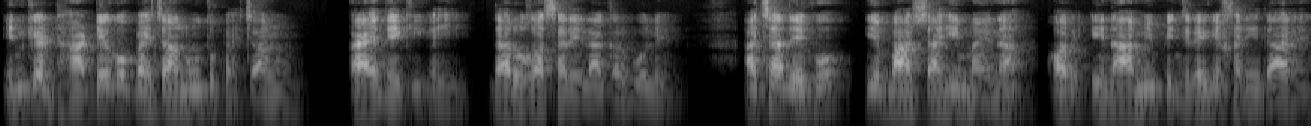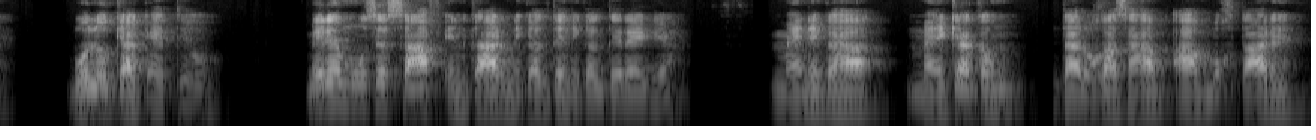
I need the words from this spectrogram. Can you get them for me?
ان کے ڈھانٹے کو پہچانوں تو پہچانوں، قاعدے کی کہی۔ داروغہ سر ہلا کر بولے۔ اچھا دیکھو، یہ بادشاہی مینا اور انعامی پنجرے کے خریدار ہیں۔ بولو، کیا کہتے ہو؟ میرے منہ سے صاف انکار نکلتے نکلتے رہ گیا۔ میں نے کہا، میں کیا کہوں؟ داروغہ صاحب، آپ مختار ہیں۔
